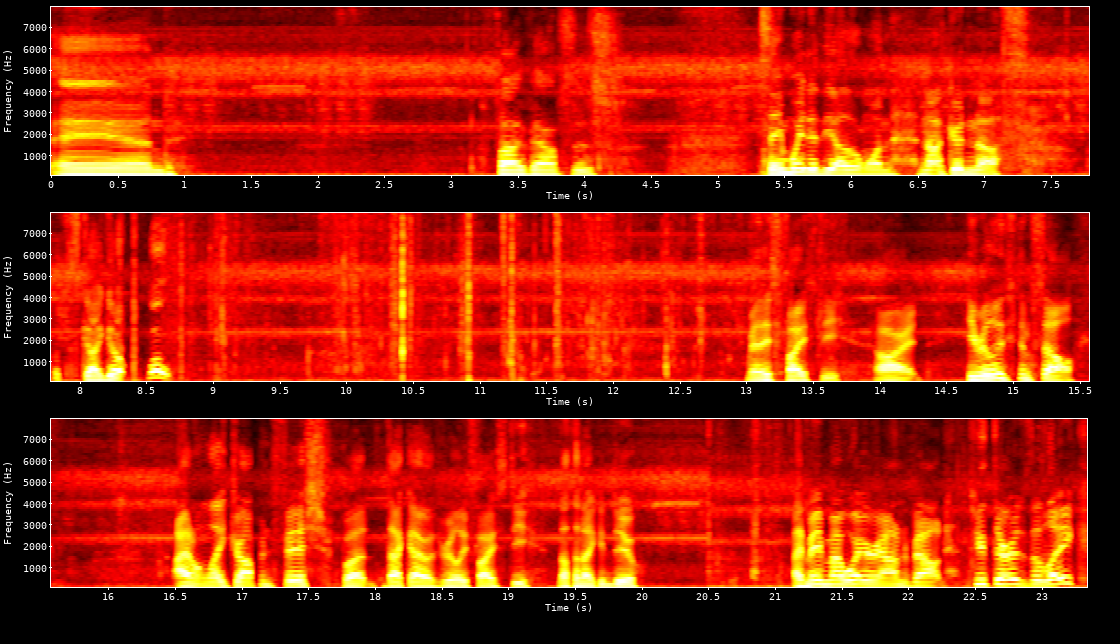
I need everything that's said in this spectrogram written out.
and five ounces. Same weight as the other one, not good enough. Let this guy go. Whoa! Man, he's feisty. All right, he released himself. I don't like dropping fish, but that guy was really feisty. Nothing I could do. I made my way around about two thirds of the lake.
